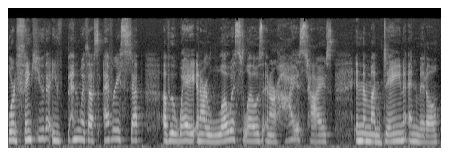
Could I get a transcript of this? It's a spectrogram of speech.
Lord, thank you that you've been with us every step of the way in our lowest lows and our highest highs, in the mundane and middle.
